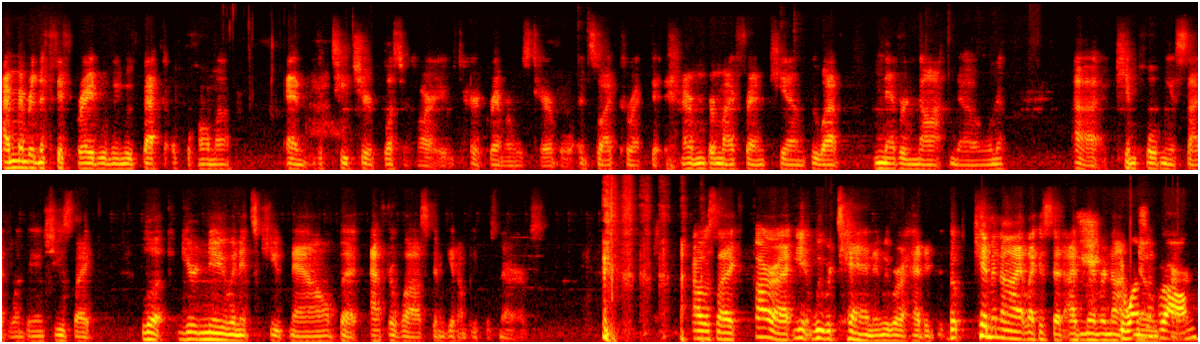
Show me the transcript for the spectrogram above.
I remember in the fifth grade when we moved back to Oklahoma, and the teacher, bless her heart, it her grammar was terrible, and so I corrected. And I remember my friend Kim, who I've never not known. Uh, Kim pulled me aside one day, and she's like, "Look, you're new and it's cute now, but after a while, it's going to get on people's nerves." I was like, "All right." You know, we were ten and we were headed, but Kim and I, like I said, I've never not It wasn't known her wrong.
